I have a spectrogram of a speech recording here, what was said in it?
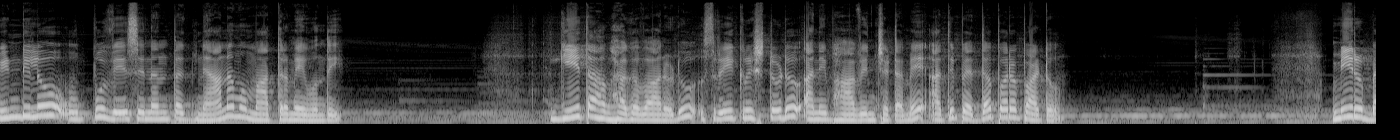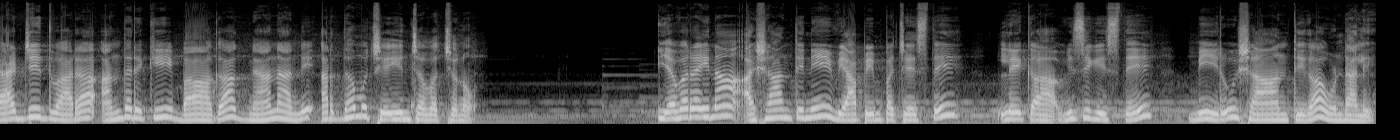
పిండిలో ఉప్పు వేసినంత జ్ఞానము మాత్రమే ఉంది. గీతా భగవానుడు శ్రీకృష్ణుడు అని భావించటమే అతిపెద్ద పొరపాటు. మీరు బ్యాడ్జీ ద్వారా అందరికీ బాగా జ్ఞానాన్ని అర్థము చేయించవచ్చును. ఎవరైనా అశాంతిని వ్యాపింపచేస్తే లేక విసిగిస్తే మీరు శాంతిగా ఉండాలి.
